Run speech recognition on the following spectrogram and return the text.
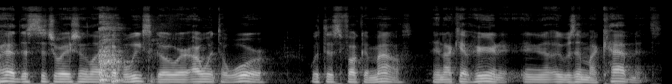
I had this situation like a couple weeks ago where I went to war with this fucking mouse, and I kept hearing it, and you know it was in my cabinets,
